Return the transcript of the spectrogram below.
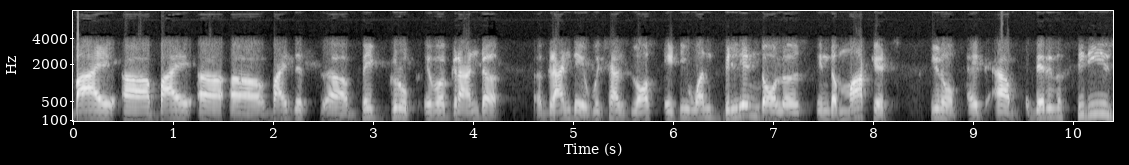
by uh, by uh, uh, by this big group Evergrande, Grande, which has lost 81 billion dollars in the markets. You know, it, uh, there is a series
